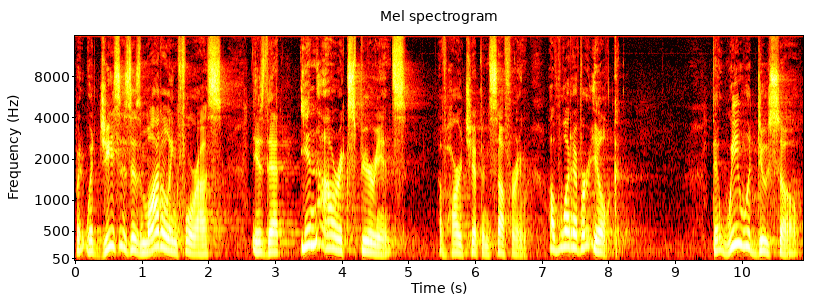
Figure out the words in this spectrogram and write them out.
But what Jesus is modeling for us is that in our experience of hardship and suffering, of whatever ilk, that we would do so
